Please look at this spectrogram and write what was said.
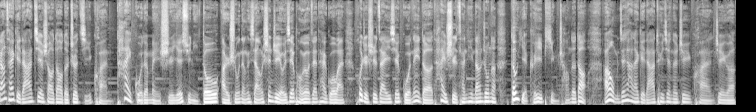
刚才给大家介绍到的这几款泰国的美食，也许你都耳熟能详，甚至有一些朋友在泰国玩，或者是在一些国内的泰式餐厅当中呢，都也可以品尝得到。而我们接下来给大家推荐的这一款这个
